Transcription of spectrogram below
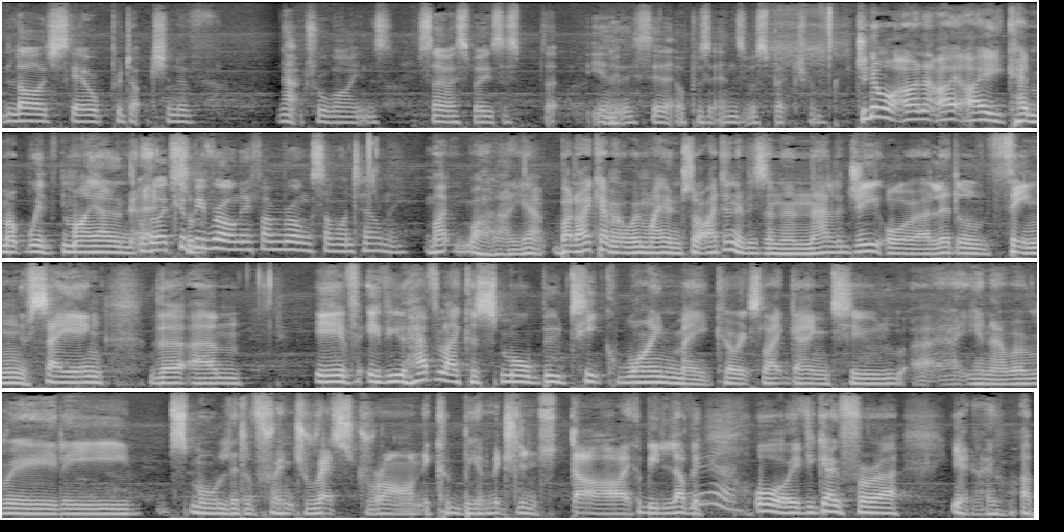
large scale production of natural wines. So I suppose this, that, yeah, Yeah. they sit at opposite ends of a spectrum. Do you know what? I, I came up with my own. Although I uh, could be wrong. If I'm wrong, someone tell me. My, well, uh, yeah, but I came up with my own sort. I don't know if it's an analogy or a little thing saying that um, if if you have like a small boutique winemaker, it's like going to uh, you know a really small little French restaurant. It could be a Michelin star. It could be lovely. Yeah. Or if you go for a you know a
